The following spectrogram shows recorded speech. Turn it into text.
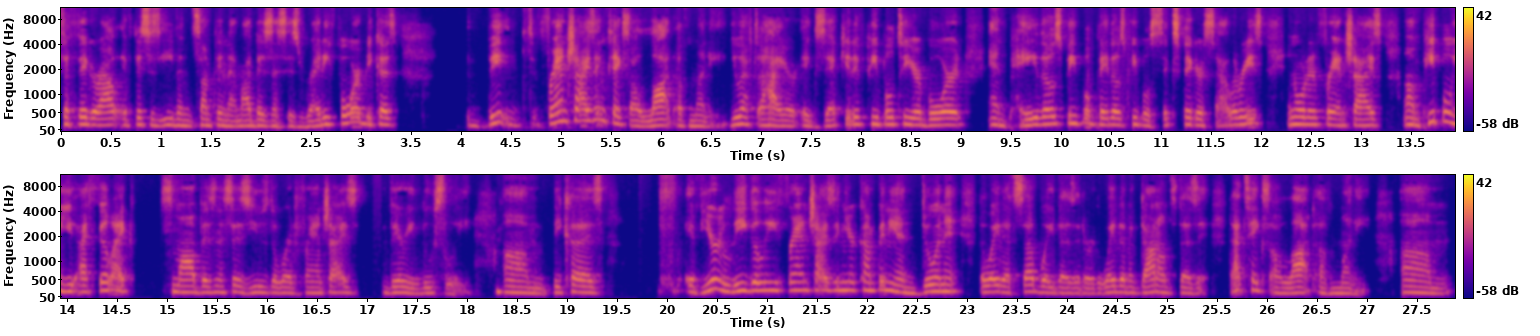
to figure out if this is even something that my business is ready for because be, franchising takes a lot of money. You have to hire executive people to your board and pay those people, pay those people six figure salaries in order to franchise. Um, people, you, I feel like small businesses use the word franchise very loosely um, because if you're legally franchising your company and doing it the way that Subway does it or the way that McDonald's does it, that takes a lot of money. Um,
